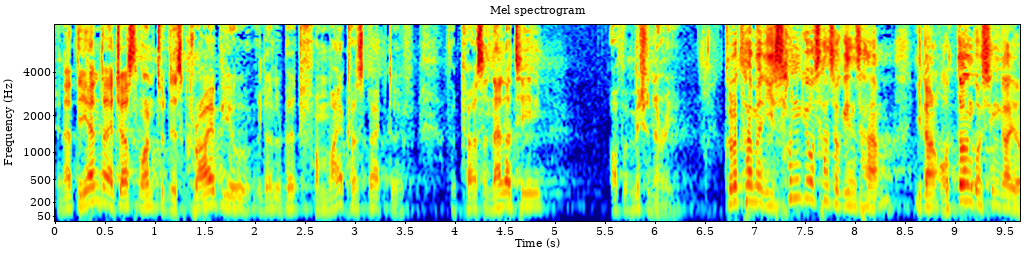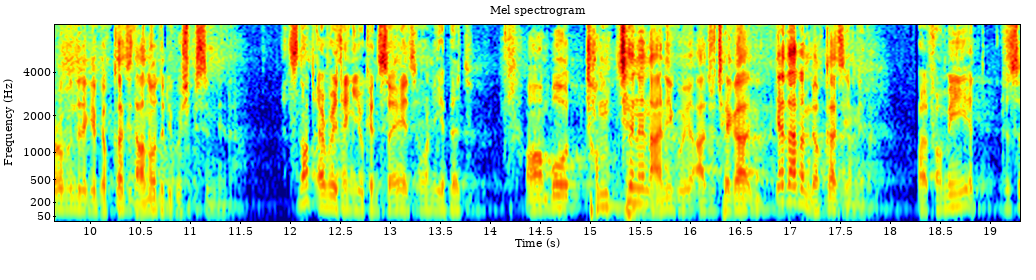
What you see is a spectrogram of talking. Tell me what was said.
And at the end, I just want to describe you a little bit from my perspective the personality of a missionary. 그렇다면 이 선교사적인 삶이란 어떤 것인가 여러분들에게 몇 가지 나눠드리고 싶습니다. It's not everything you can say, it's only a bit. 어, 뭐 전체는 아니고요. 아주 제가 깨달은 몇 가지입니다. But for me, it, this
